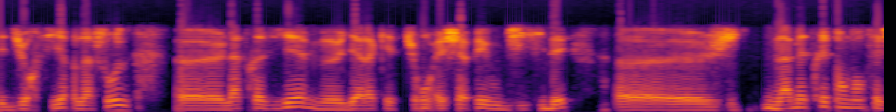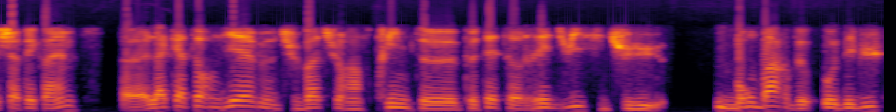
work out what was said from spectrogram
et durcir la chose. la treizième, il y a la question échappée ou JCD. la mettrais tendance échappée quand même. la quatorzième, tu vas sur un sprint peut-être réduit si tu bombarde au début.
